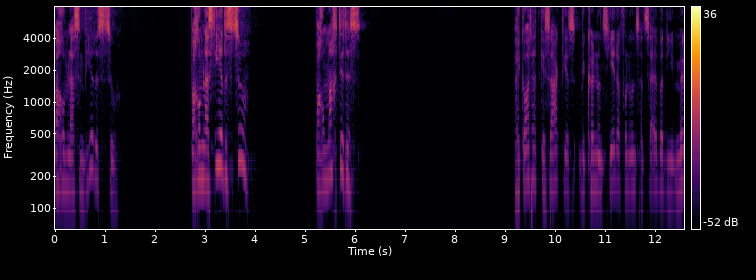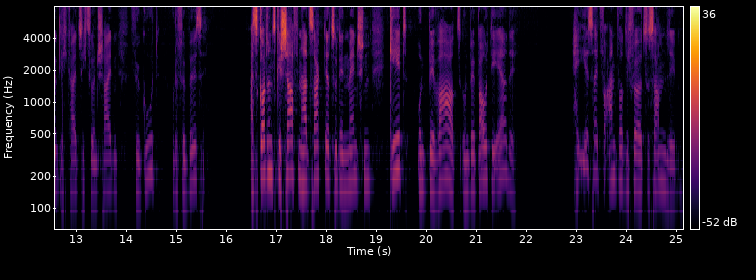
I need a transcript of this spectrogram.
Warum lassen wir das zu? Warum lasst ihr das zu? Warum macht ihr das? Weil Gott hat gesagt, wir können uns, jeder von uns hat selber die Möglichkeit, sich zu entscheiden für gut oder für böse. Als Gott uns geschaffen hat, sagt er zu den Menschen, geht und bewahrt und bebaut die Erde. Hey, ihr seid verantwortlich für euer Zusammenleben.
